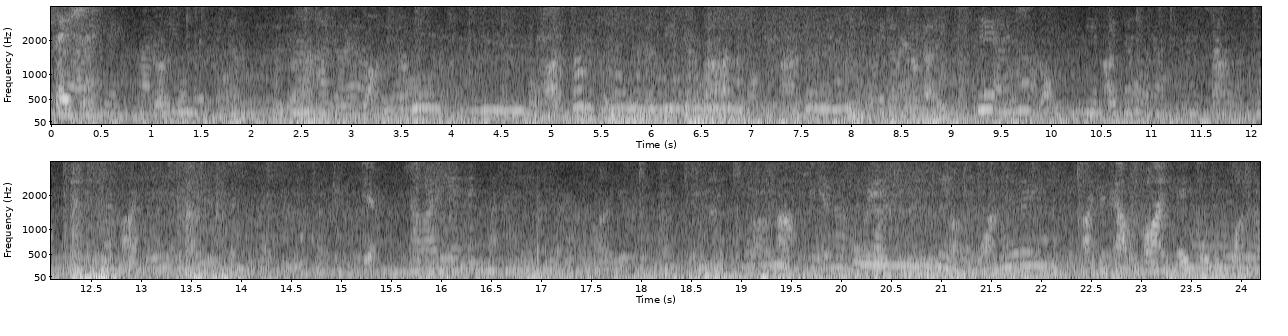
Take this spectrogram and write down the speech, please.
Station. I can help find people with one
